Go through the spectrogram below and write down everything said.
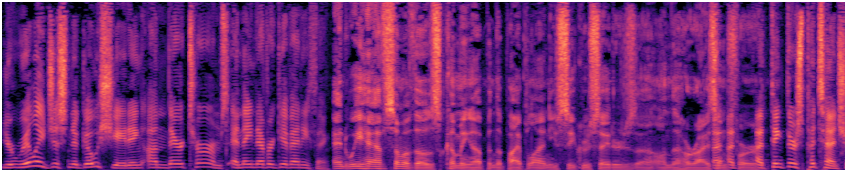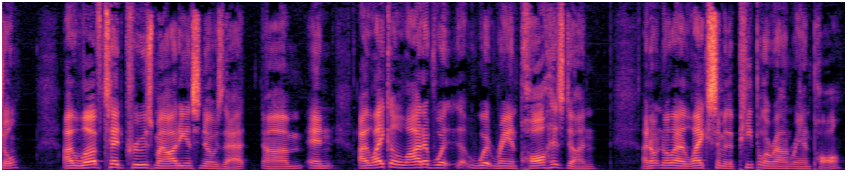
you're really just negotiating on their terms, and they never give anything. And we have some of those coming up in the pipeline. You see crusaders uh, on the horizon I, for. I, I think there's potential. I love Ted Cruz. My audience knows that, um, and I like a lot of what what Rand Paul has done. I don't know that I like some of the people around Rand Paul.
